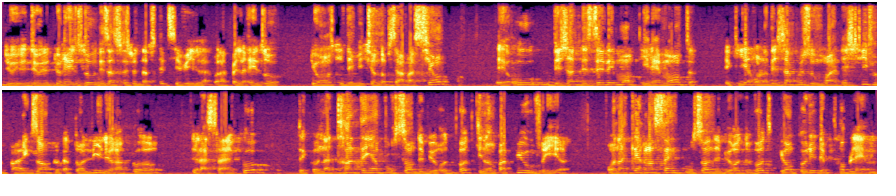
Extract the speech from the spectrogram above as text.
du, du, réseau des associations de la civile, qu'on appelle réseau, qui ont aussi des missions d'observation, et où déjà des éléments qui remontent et qui on a déjà plus ou moins des chiffres. Par exemple, quand on lit le rapport de la SINCO, c'est qu'on a 31% de bureaux de vote qui n'ont pas pu ouvrir. On a 45% de bureaux de vote qui ont connu des problèmes.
